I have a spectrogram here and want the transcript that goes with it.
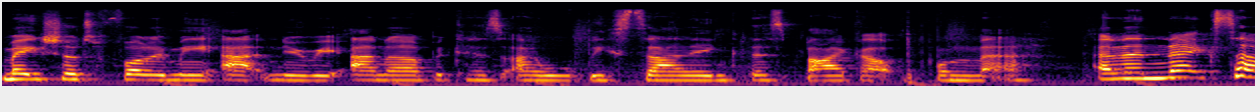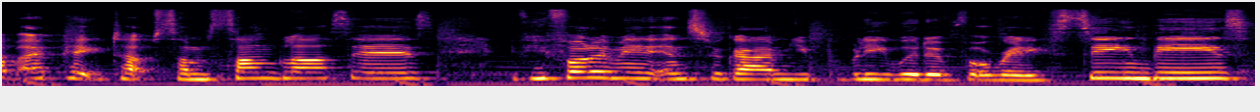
make sure to follow me at Noorie Ana because I will be styling this bag up on there. And then next up I picked up some sunglasses. If you follow me on Instagram you probably would have already seen these.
